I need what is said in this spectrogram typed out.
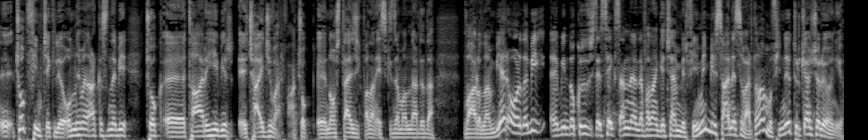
e, çok film çekiliyor. Onun hemen arkasında bir çok e, tarihi bir e, çaycı var falan. Çok e, nostaljik falan eski zamanlarda da var olan bir yer. Orada bir e, 1980'lerde falan geçen bir filmin bir sahnesi var tamam mı? Filmde Türkan Şoray oynuyor.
